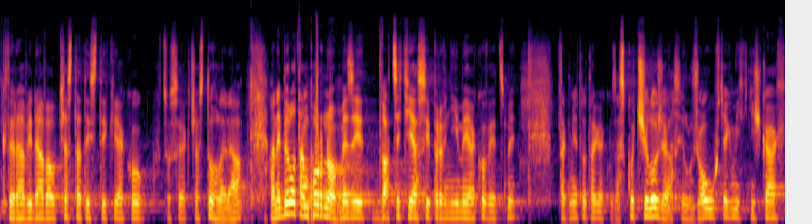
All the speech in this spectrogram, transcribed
která vydává občas statistiky, jako co se jak často hledá. A nebylo tam porno mezi 20 asi prvními jako věcmi, tak mě to tak jako zaskočilo, že asi lžou v těch mých knížkách.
